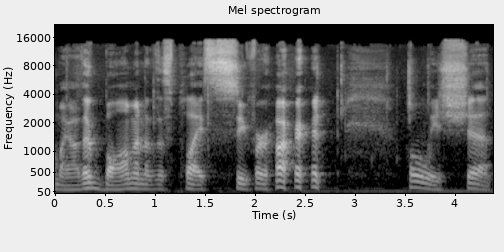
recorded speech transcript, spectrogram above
Oh my god, they're bombing at this place super hard. Holy shit.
